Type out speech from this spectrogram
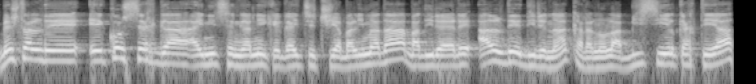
Bestalde, eko zerga hainitzen ganik gaitzetxia balimada, badira ere alde direnak, aranola bizi elkartea,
